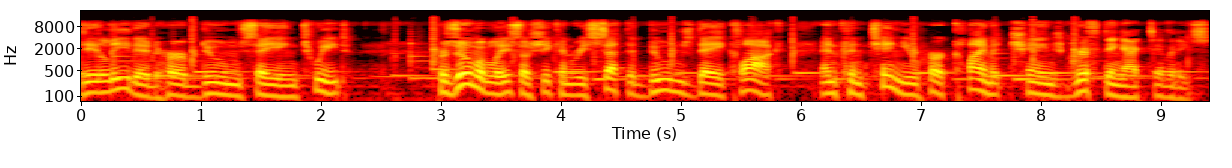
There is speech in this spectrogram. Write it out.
deleted her doomsaying tweet, presumably so she can reset the doomsday clock and continue her climate change grifting activities.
